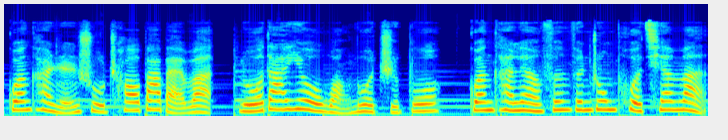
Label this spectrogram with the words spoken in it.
观看人数超八百万，罗大佑网络直播观看量分分钟破千万，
